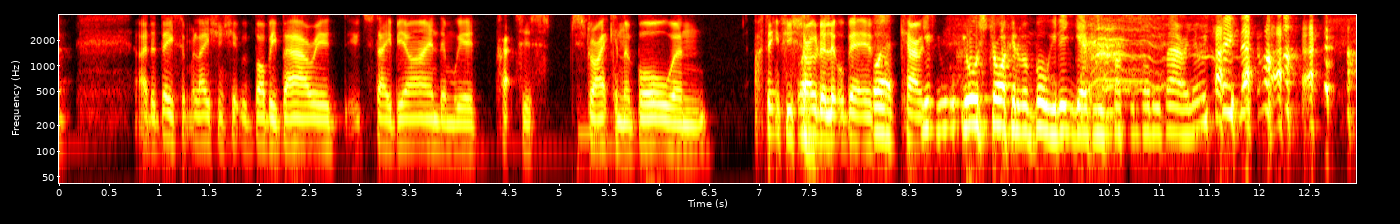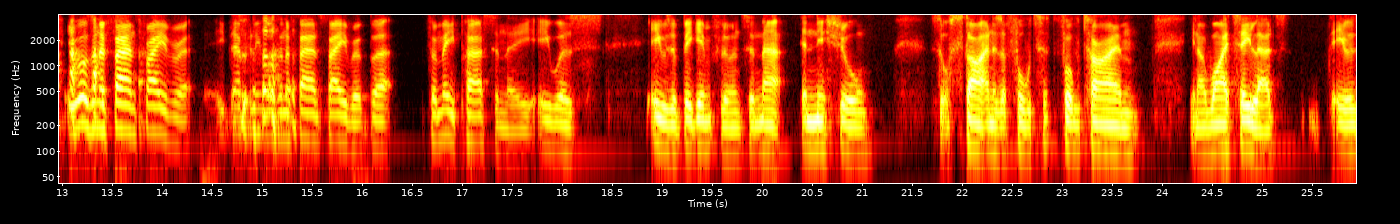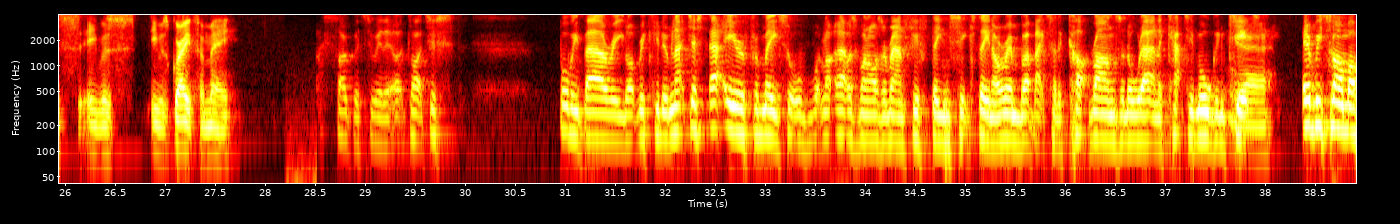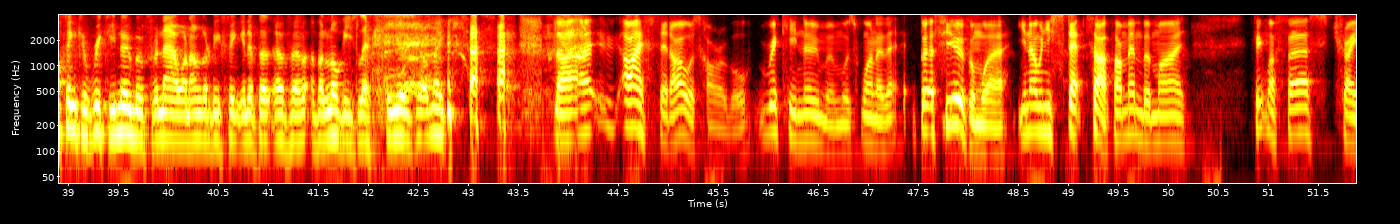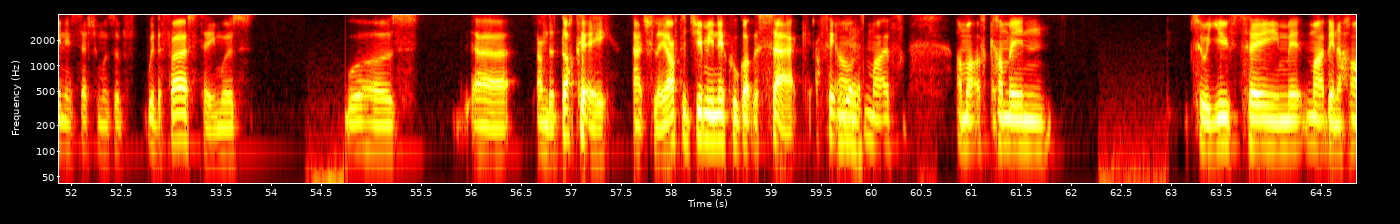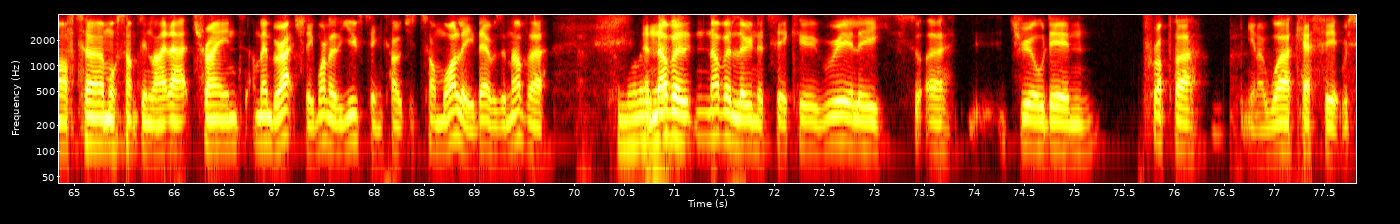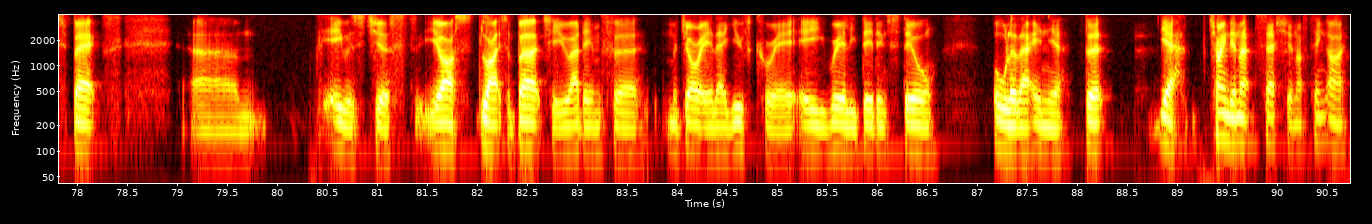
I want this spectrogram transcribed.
I had a decent relationship with Bobby Bowry, who'd, who'd stay behind, and we'd practice striking the ball. And I think if you showed well, a little bit of well, character, you, your striking of a ball, you didn't get from fucking Bobby Bowry. Let me tell you that. he wasn't a fan's favourite. He definitely wasn't a fan's favourite, but for me personally, he was he was a big influence in that initial sort of starting as a full t- full time, you know, YT lads. He was he was he was great for me. So good to hear it. Like just Bobby Bowry, like Ricky Newman, that just that era for me, sort of like, that was when I was around 15, 16. I remember back to the cut runs and all that, and the Captain Morgan kits. Yeah. Every time I think of Ricky Newman from now on, I'm going to be thinking of, the, of, a, of a log he's left for you. you know what I mean? like, I, have said I was horrible. Ricky Newman was one of the, but a few of them were. You know, when you stepped up, I remember my, I think my first training session was of, with the first team was was uh, under Docherty actually. After Jimmy Nicholl got the sack, I think yeah. I might have I might have come in to a youth team. It might have been a half term or something like that. Trained. I remember actually one of the youth team coaches, Tom Walley. There was another another another lunatic who really sort of drilled in proper, you know, work ethic, respect. Um, he was just you asked likes of Birchie, who had him for majority of their youth career. He really did instill all of that in you. But yeah, trained in that session. I think I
